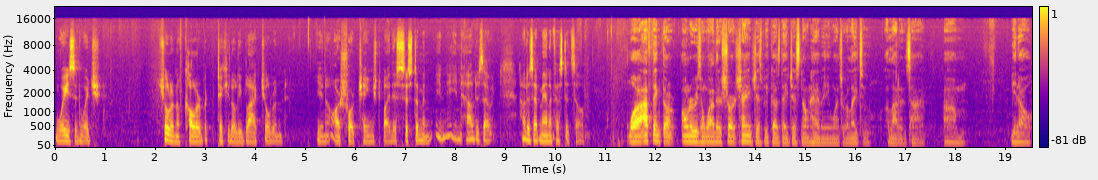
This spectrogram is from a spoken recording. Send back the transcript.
ways in which children of color, but particularly black children, you know, are shortchanged by this system, and in, in how does that how does that manifest itself? Well, I think the only reason why they're shortchanged is because they just don't have anyone to relate to a lot of the time. Um, you know,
